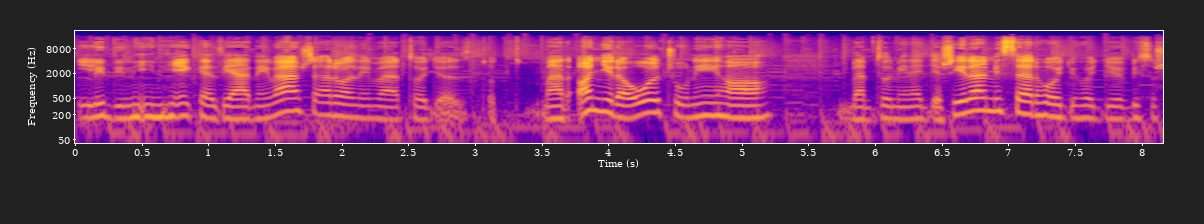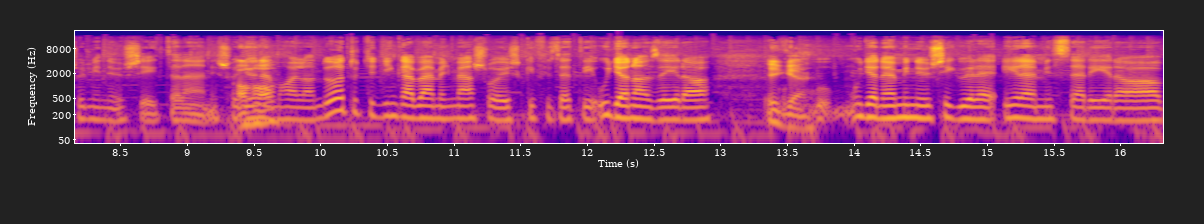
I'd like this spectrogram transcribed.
Lidiniékhez járni vásárolni, mert hogy az ott már annyira olcsó néha nem tudom én, egyes élelmiszer, hogy, hogy biztos, hogy minőségtelen, és hogy Aha. ő nem hajlandó ott, úgyhogy inkább elmegy máshol és kifizeti ugyanazért a Igen. ugyanolyan minőségű éle- élelmiszerért a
